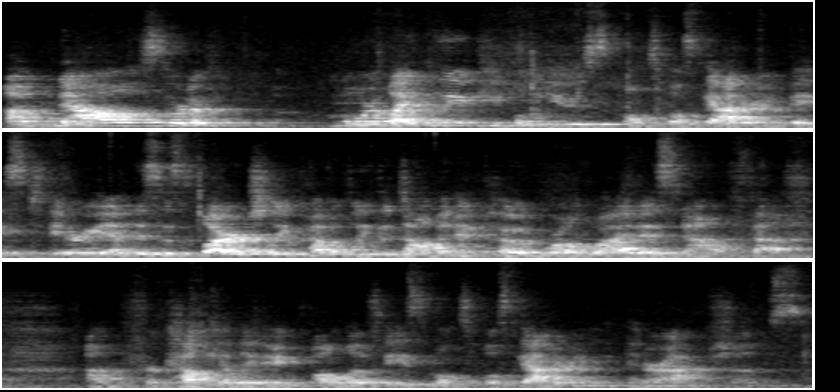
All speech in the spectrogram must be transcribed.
Um, now, sort of more likely, people use multiple scattering-based theory, and this is largely probably the dominant code worldwide is now FEFF um, for calculating all of these multiple scattering interactions.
